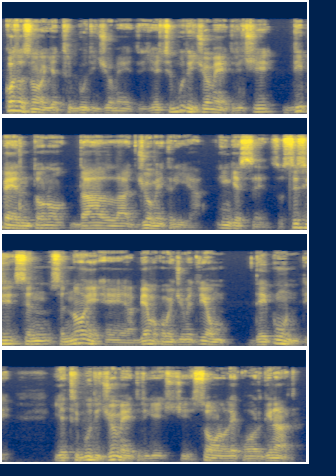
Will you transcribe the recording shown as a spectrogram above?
Cosa sono gli attributi geometrici? Gli attributi geometrici dipendono dalla geometria. In che senso? Se, si, se, se noi eh, abbiamo come geometria un, dei punti, gli attributi geometrici sono le coordinate.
